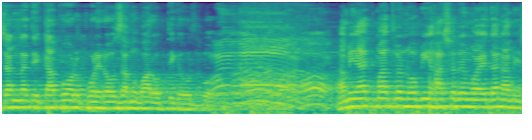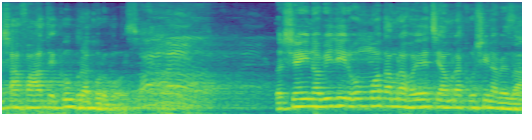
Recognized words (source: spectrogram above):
জান্নাতি কাপড় পরে রোজা মুবারক থেকে উঠব। আমি একমাত্র নবী হাসরের ময়দান আমি সাফাহাতে কুবরা করব। তো সেই নবীজির উম্মত আমরা হয়েছি আমরা খুশি না বেজা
